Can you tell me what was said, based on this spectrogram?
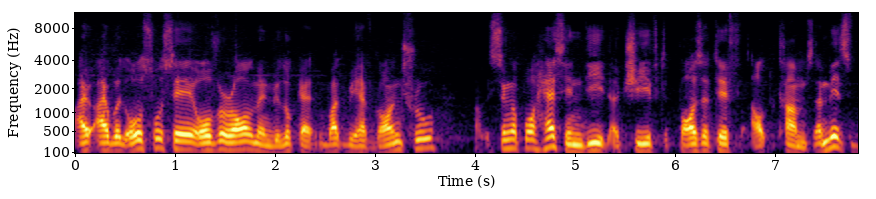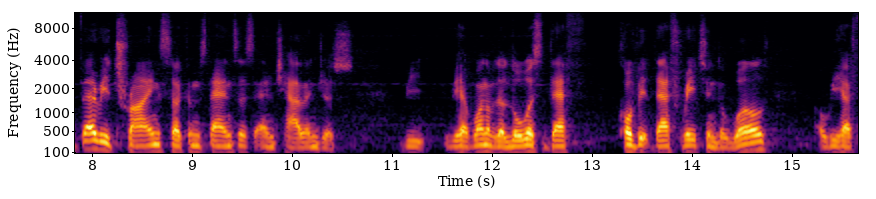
I, I would also say overall, when we look at what we have gone through, Singapore has indeed achieved positive outcomes amidst very trying circumstances and challenges. We, we have one of the lowest death, COVID death rates in the world. We have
